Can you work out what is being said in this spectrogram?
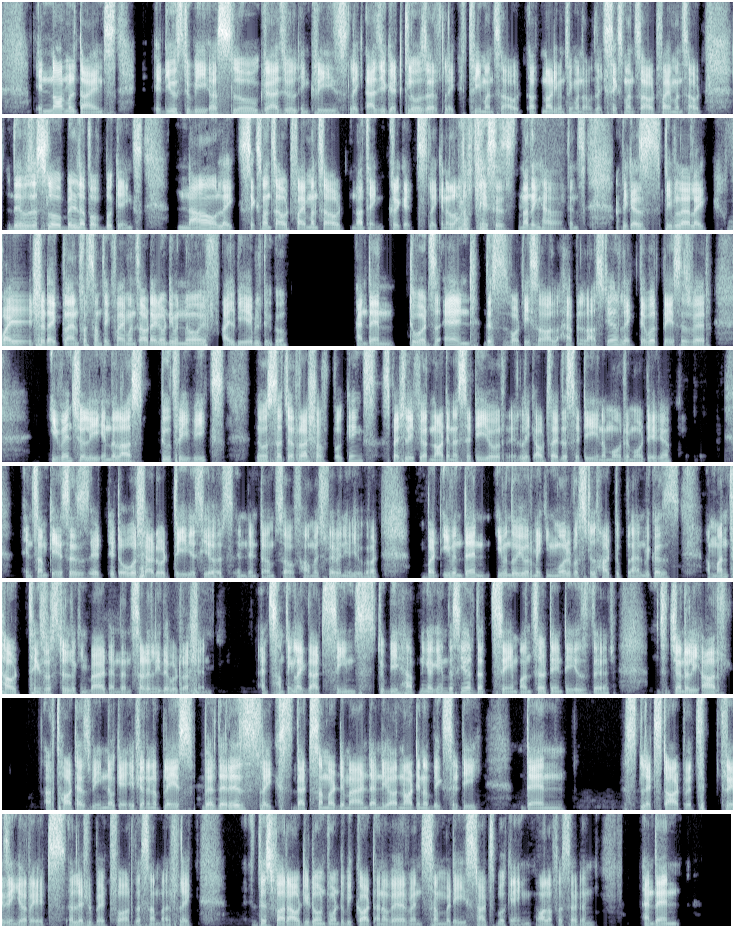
In normal times it used to be a slow gradual increase. Like as you get closer like three months out uh, not even three months out like six months out five months out there was a slow buildup of bookings. Now like six months out five months out nothing. Crickets. Like in a lot of places nothing happens. Because people are like why should i plan for something five months out? I don't even know if i'll be able to go and then towards the end this is what we saw happen last year. Like there were places where eventually in the last two three weeks there was such a rush of bookings especially if you're not in a city you're like outside the city in a more remote area. In some cases it, it overshadowed previous years in, in terms of how much revenue you got. But even then even though you were making more it was still hard to plan because a month out things were still looking bad and then suddenly they would rush in and something like that seems to be happening again this year that same uncertainty is there. So generally our our thought has been okay if you're in a place where there is like that summer demand and you are not in a big city then let's start with raising your rates a little bit for the summer. Like this far out you don't want to be caught unaware when somebody starts booking all of a sudden. And then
